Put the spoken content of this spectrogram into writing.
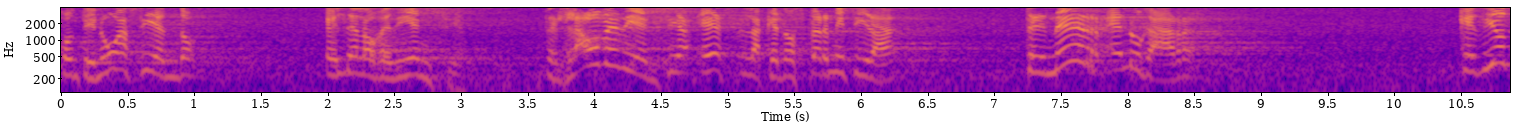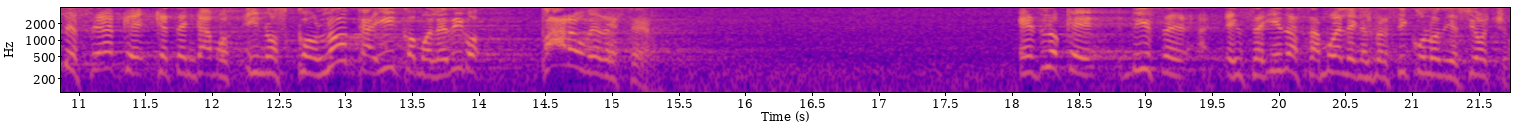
continúa siendo el de la obediencia. Entonces, la obediencia es la que nos permitirá tener el lugar que Dios desea que, que tengamos y nos coloca ahí, como le digo, para obedecer. Es lo que dice enseguida Samuel en el versículo 18.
